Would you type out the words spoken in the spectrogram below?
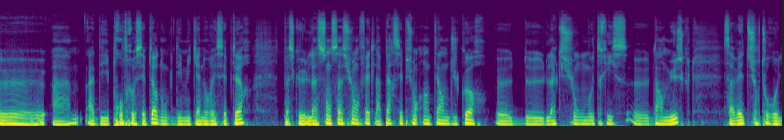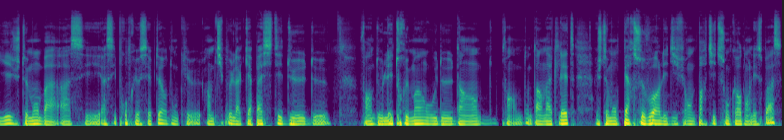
euh, à, des propriocepteurs, donc des mécanorécepteurs, parce que la sensation, en fait, la perception interne du corps euh, de l'action motrice euh, d'un muscle, ça va être surtout relié justement bah, à, ces, propriocepteurs, donc un petit peu la capacité de, de, de l'être humain ou d'un athlète à justement percevoir les différentes parties de son corps dans l'espace.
